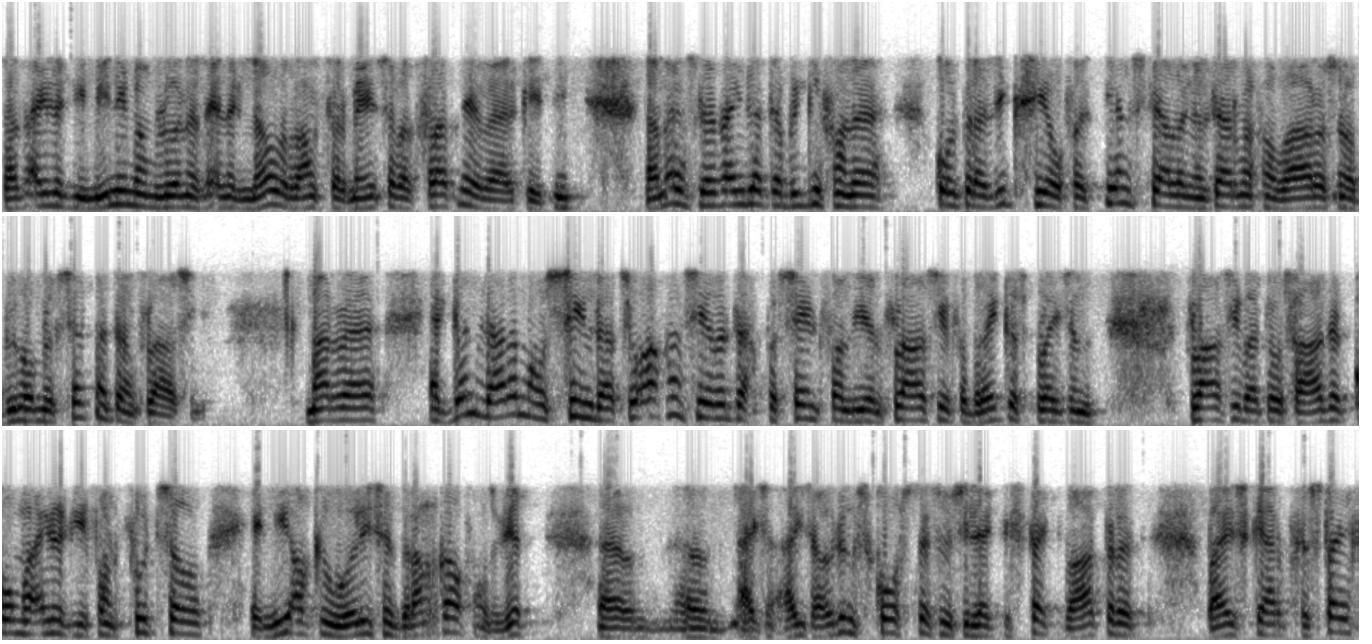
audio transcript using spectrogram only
dat eintlik die minimumloon is eintlik 0 rand vir mense wat glad nie werk het nie. Dan is dit eintlik 'n bietjie van 'n kontradiksie of 'n teenstelling in terme van waar ons nou op die oomblik sit met inflasie. Maar uh, ek dink daarom ons sien dat so 78% van die inflasie verbruikerspryse inflasie wat ons gehad het kom eintlik hier van voedsel en nie alkoholiese drank af. Ons weet ehm uh, uh, huishoudingskoste soos elektrisiteit, water het baie skerp gestyg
